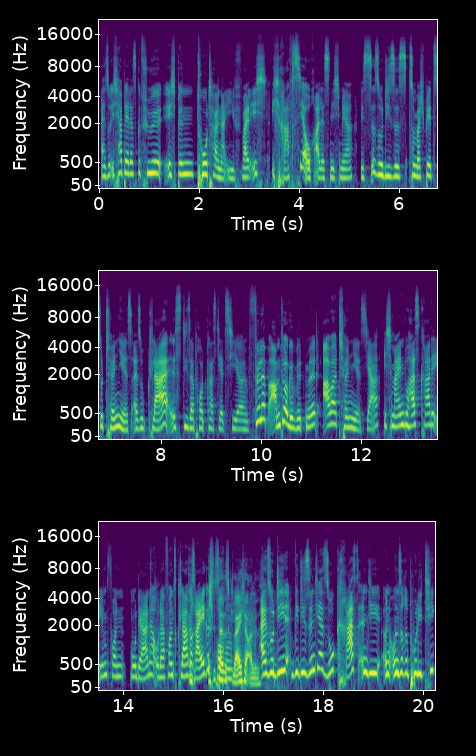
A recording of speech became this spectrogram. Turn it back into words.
also ich habe ja das Gefühl, ich bin total naiv, weil ich, ich raff's ja auch alles nicht mehr. Wisst ihr, so dieses, zum Beispiel jetzt zu Tönnies. Also klar ist dieser Podcast jetzt hier Philipp Amthor gewidmet, aber Tönnies, ja. Ich meine, du hast gerade eben von moderner oder von Sklaverei es, gesprochen. Es ist ja das Gleiche alles. Also die, wie, die sind ja so krass in die, in unsere Politik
